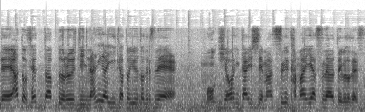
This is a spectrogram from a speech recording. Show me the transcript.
であとセットアップのルーティン何がいいかというとですね目標に対してまっすぐ構いやすくなるということです。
